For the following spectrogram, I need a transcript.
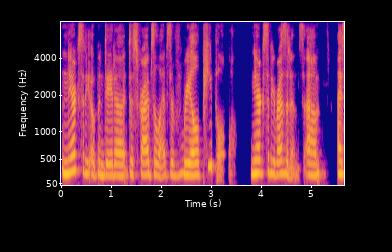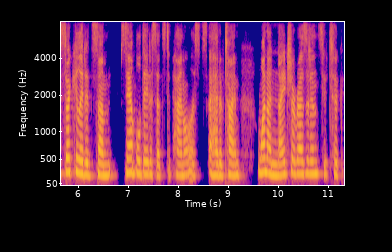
New York City Open Data describes the lives of real people, New York City residents. Um, I circulated some sample data sets to panelists ahead of time, one on NYCHA residents who took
